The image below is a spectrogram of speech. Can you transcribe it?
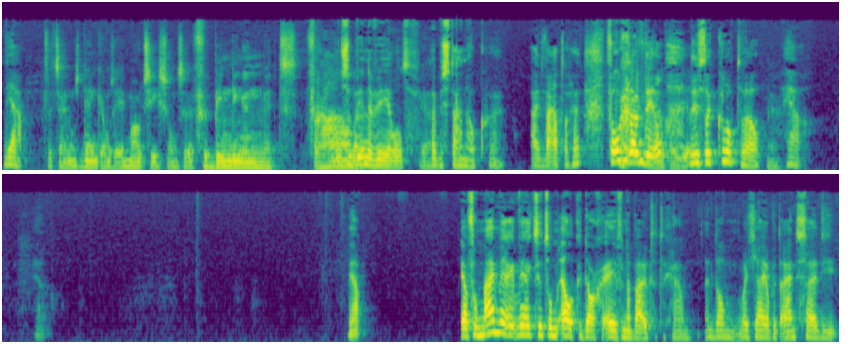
ja, Dat zijn ons denken, onze emoties, onze verbindingen met verhalen. onze binnenwereld. Ja. Wij bestaan ook eh, uit water, hè? Voor een groot deel. Dus dat klopt wel. Ja. Ja. Ja, voor mij werkt het om elke dag even naar buiten te gaan. En dan, wat jij op het eind zei, die,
